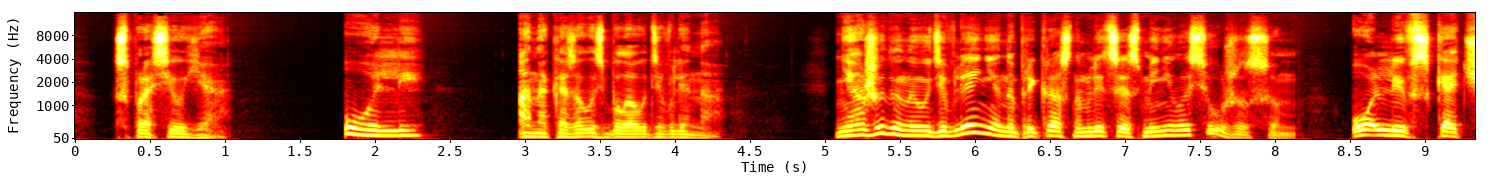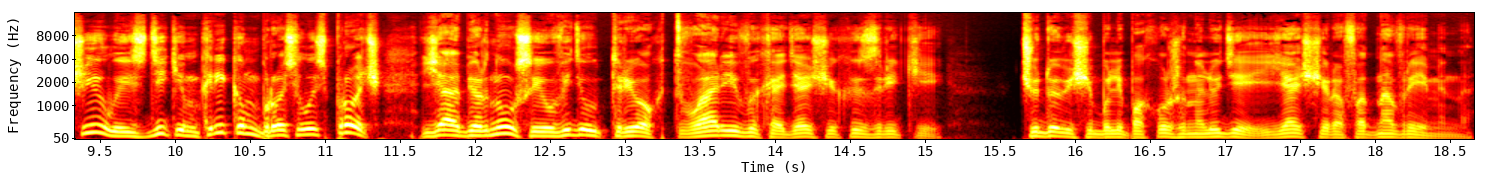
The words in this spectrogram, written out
— спросил я. «Олли». Она, казалось, была удивлена. Неожиданное удивление на прекрасном лице сменилось ужасом. Олли вскочила и с диким криком бросилась прочь. Я обернулся и увидел трех тварей, выходящих из реки. Чудовища были похожи на людей и ящеров одновременно.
